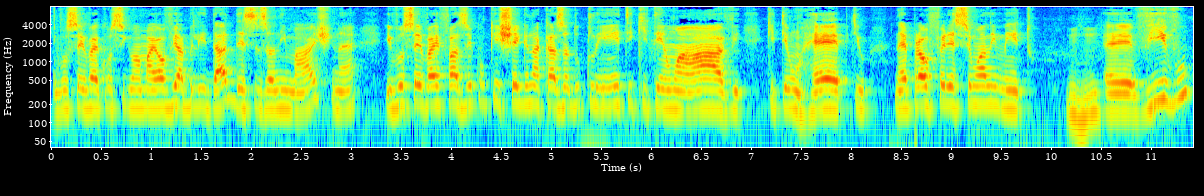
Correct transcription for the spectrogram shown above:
você vai conseguir uma maior viabilidade desses animais, né? E você vai fazer com que chegue na casa do cliente que tem uma ave, que tem um réptil, né? Para oferecer um alimento uhum. é, vivo,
